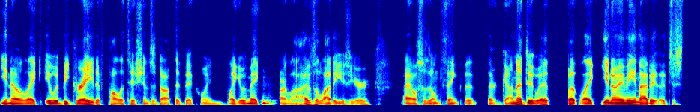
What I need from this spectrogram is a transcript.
you know like it would be great if politicians adopted bitcoin like it would make our lives a lot easier I also don't think that they're gonna do it, but like, you know what I mean? I it just,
